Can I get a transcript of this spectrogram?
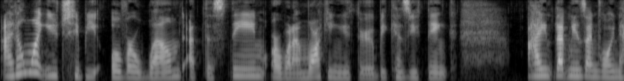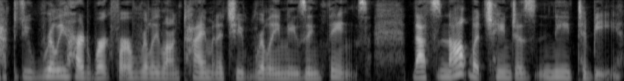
I don't want you to be overwhelmed at this theme or what I'm walking you through because you think, I, that means I'm going to have to do really hard work for a really long time and achieve really amazing things. That's not what changes need to be.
